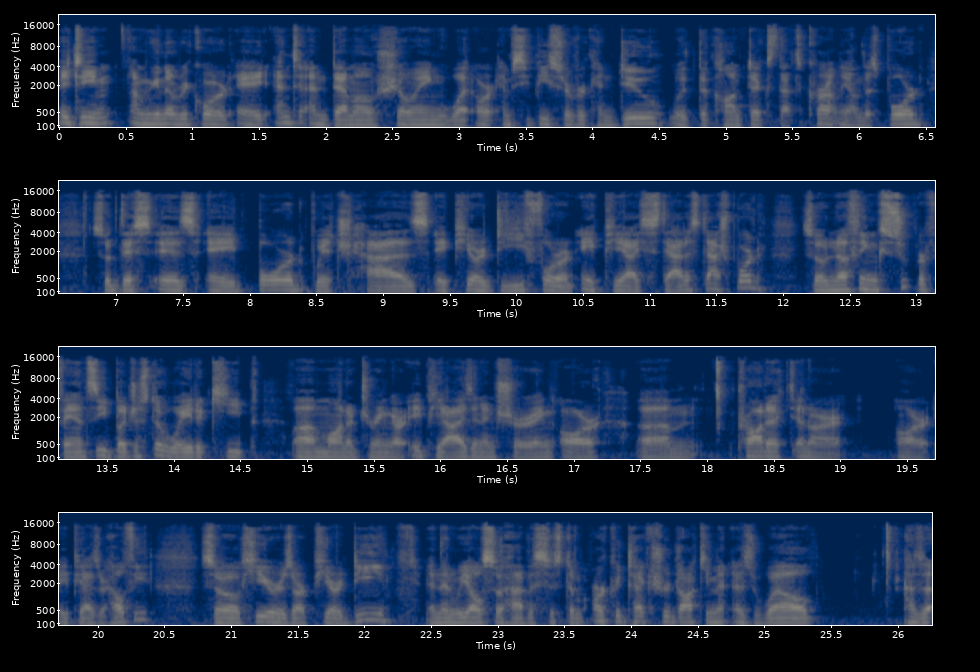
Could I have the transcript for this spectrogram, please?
Hey team, I'm going to record a end-to-end demo showing what our MCP server can do with the context that's currently on this board. So this is a board which has a PRD for an API status dashboard. So nothing super fancy, but just a way to keep uh, monitoring our APIs and ensuring our um, product and our our APIs are healthy. So here is our PRD, and then we also have a system architecture document as well has an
